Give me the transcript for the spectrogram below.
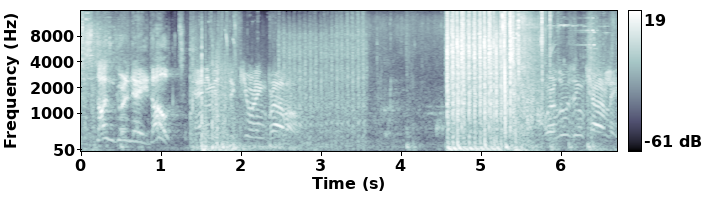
Stun grenade out! Enemy securing Bravo. We're losing Charlie.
